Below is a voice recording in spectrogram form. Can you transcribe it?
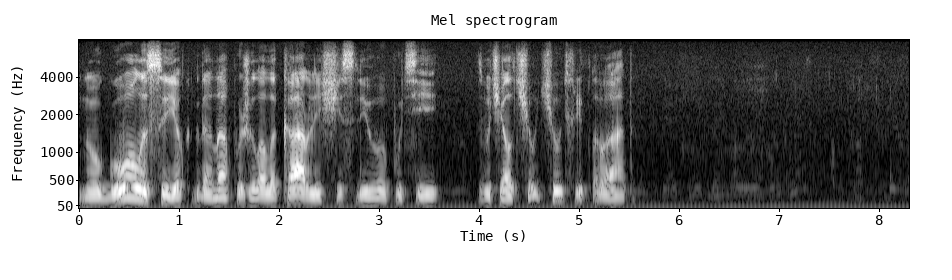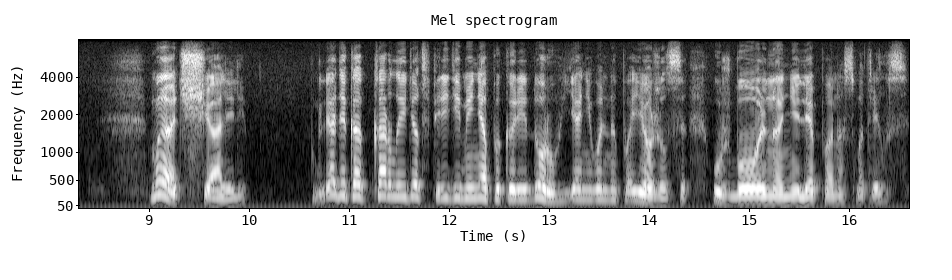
но голос ее, когда она пожелала Карле счастливого пути, звучал чуть-чуть хрипловато. Мы отчалили. Глядя, как Карла идет впереди меня по коридору, я невольно поежился. Уж больно нелепо она смотрелась.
